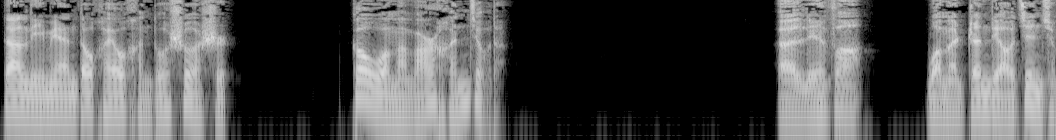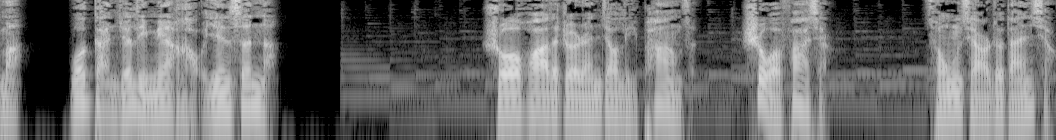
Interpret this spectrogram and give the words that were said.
但里面都还有很多设施，够我们玩很久的。呃，林峰，我们真的要进去吗？我感觉里面好阴森呢。说话的这人叫李胖子，是我发小，从小就胆小，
